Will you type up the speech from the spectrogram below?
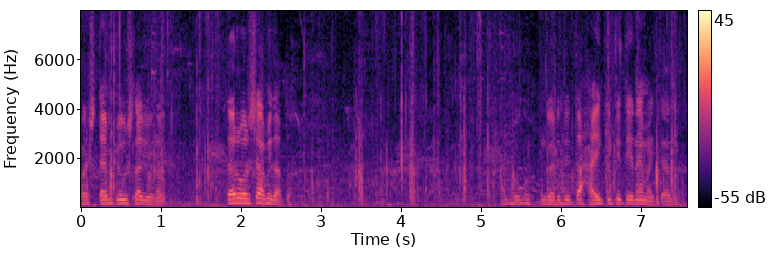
फर्स्ट टाइम पियुषला घेऊन आलो. दरवर्षी आम्ही जातो. बघू गर्दी तर आहे किती ते नाही माहिती अजून.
